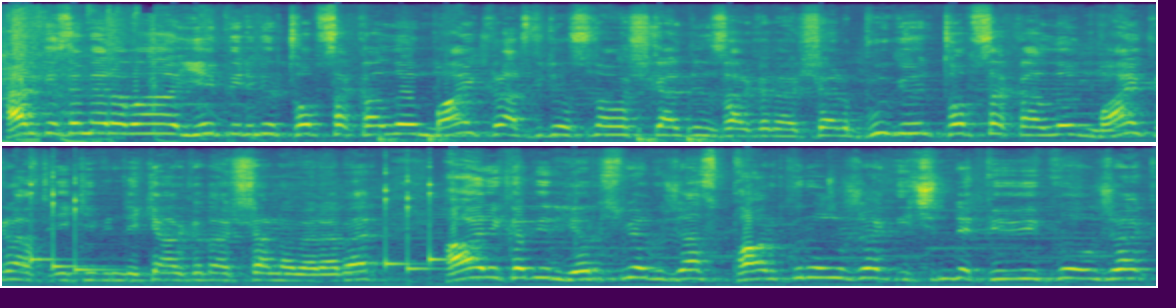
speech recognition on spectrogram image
Herkese merhaba. Yepyeni bir Top Sakallı Minecraft videosuna hoş geldiniz arkadaşlar. Bugün Top Sakallı Minecraft ekibindeki arkadaşlarla beraber harika bir yarışma yapacağız. Parkur olacak, içinde PvP olacak.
